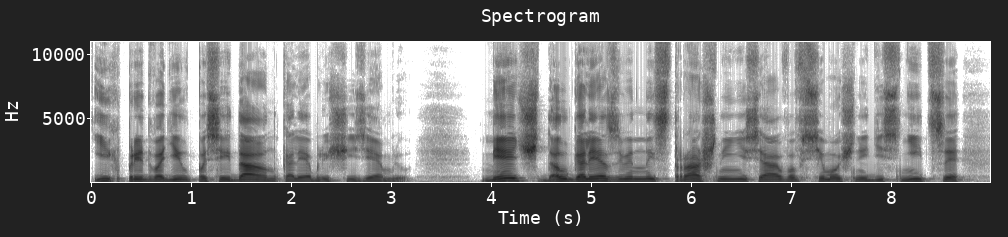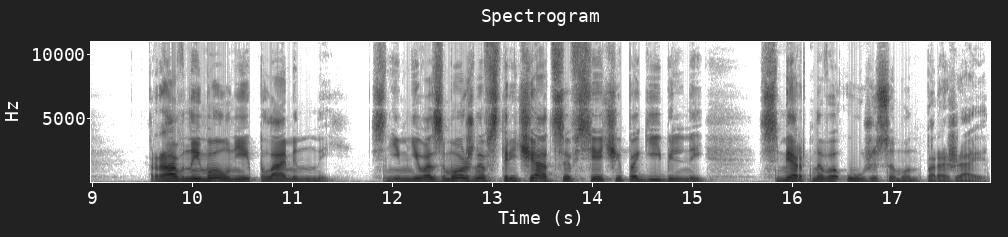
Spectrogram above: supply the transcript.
Их предводил Посейдаун, колеблющий землю. Меч долголезвенный, страшный неся во всемощной деснице, равный молнии пламенный. С ним невозможно встречаться в сече погибельной, смертного ужасом он поражает.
